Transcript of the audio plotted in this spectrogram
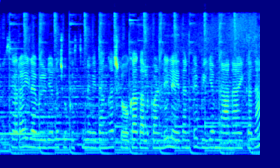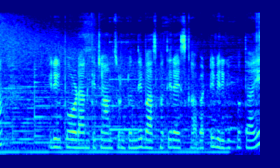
చూసారా? ఇలా వీడియోలో చూపిస్తున్న విధంగా స్లోగా కలపండి. లేదంటే బియ్యం నానాయి కదా. విరిగిపోవడానికి ఛాన్స్ ఉంటుంది. బాస్మతి రైస్ కాబట్టి విరిగిపోతాయి.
